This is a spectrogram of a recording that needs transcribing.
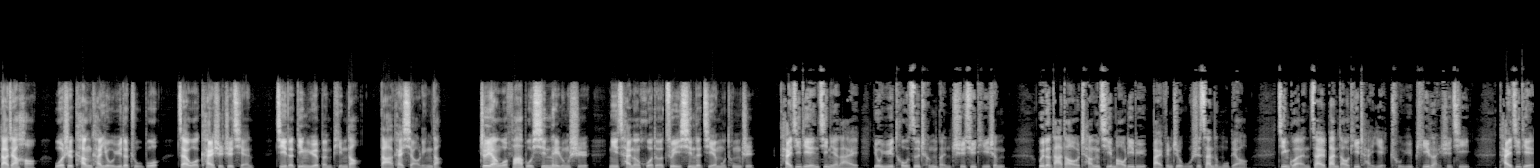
大家好，我是侃侃有余的主播。在我开始之前，记得订阅本频道，打开小铃铛，这样我发布新内容时，你才能获得最新的节目通知。台积电近年来由于投资成本持续提升，为了达到长期毛利率百分之五十三的目标，尽管在半导体产业处于疲软时期，台积电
